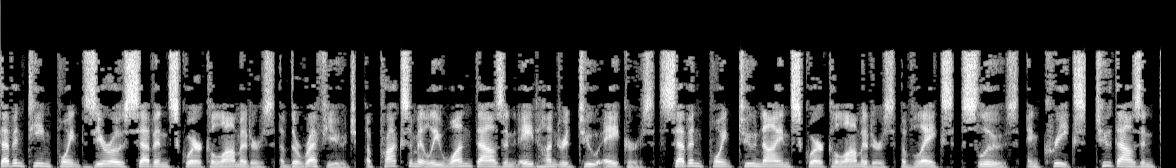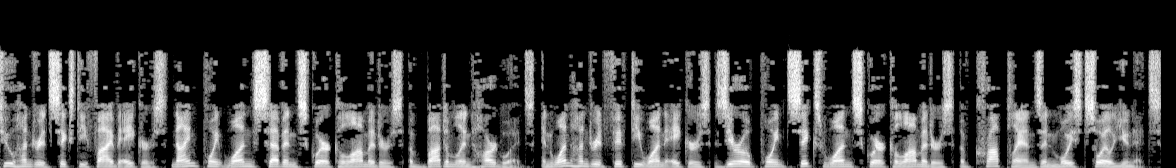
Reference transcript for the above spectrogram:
17.07 square kilometers of the refuge, approximately 1802 acres, 7.29 square kilometers of lakes, sloughs, and creeks, 2265 acres, 9.17 square kilometers of bottomland hardwoods, and 151 acres, 0.61 square kilometers of croplands and moist soil units.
